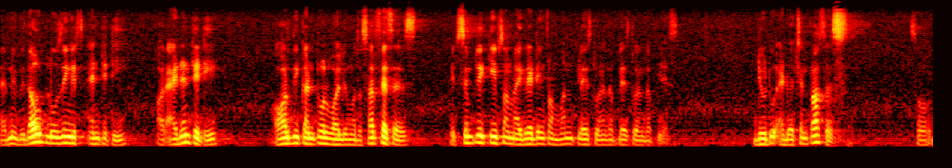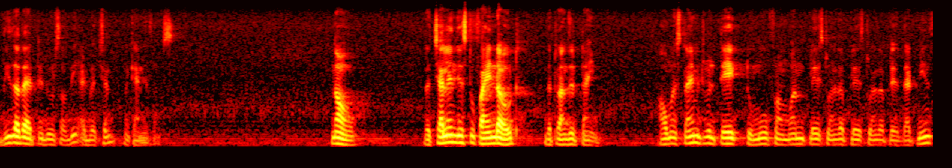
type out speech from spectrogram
That means, without losing its entity or identity or the control volume of the surfaces, it simply keeps on migrating from one place to another place to another place due to advection process. So, these are the attributes of the advection mechanisms. Now, the challenge is to find out the transit time, how much time it will take to move from one place to another place to another place. That means,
